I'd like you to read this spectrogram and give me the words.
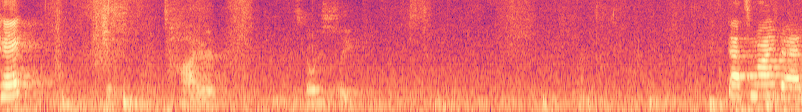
Okay? Just tired. Let's go to sleep. That's my bed.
